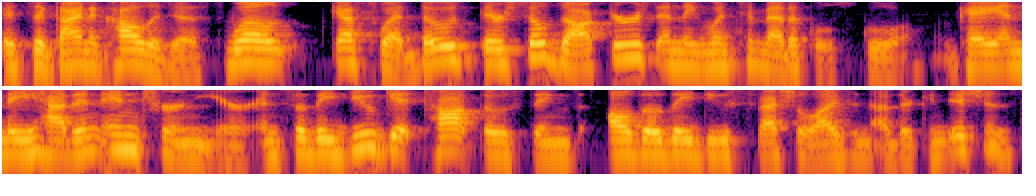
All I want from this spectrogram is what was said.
it's a gynecologist. Well, guess what? Those they're still doctors and they went to medical school, okay? And they had an intern year. And so they do get taught those things although they do specialize in other conditions.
